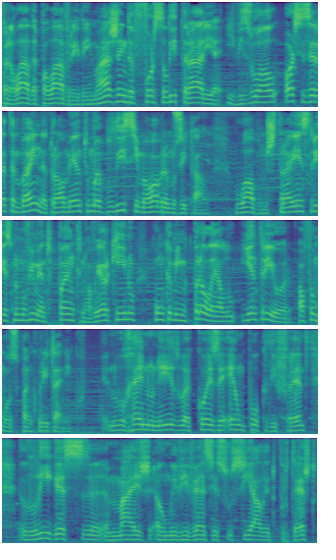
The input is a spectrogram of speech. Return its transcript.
Para lá da palavra e da imagem, da força literária e visual, Orsis era também, naturalmente, uma belíssima obra musical. O álbum estreia inseria-se no movimento punk nova-iorquino com um caminho paralelo e anterior ao famoso punk britânico. No Reino Unido a coisa é um pouco diferente, liga-se mais a uma vivência social e de protesto,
